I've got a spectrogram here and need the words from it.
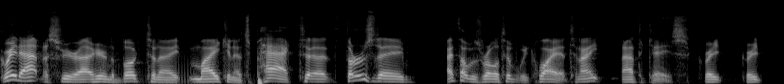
Great atmosphere out here in the book tonight, Mike, and it's packed. Uh, Thursday, I thought was relatively quiet. Tonight, not the case. Great, great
